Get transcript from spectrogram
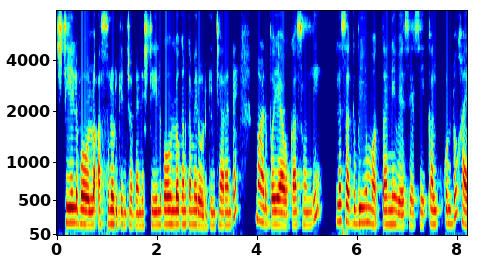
స్టీల్ బౌల్లో అస్సలు ఉడికించొద్దండి. స్టీల్ బౌల్లో కనుక మీరు ఉడికించారంటే మాడిపోయే అవకాశం ఉంది. ఇలా సగ్గుబియ్యం మొత్తాన్ని వేసేసి కలుపుకుంటూ హై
